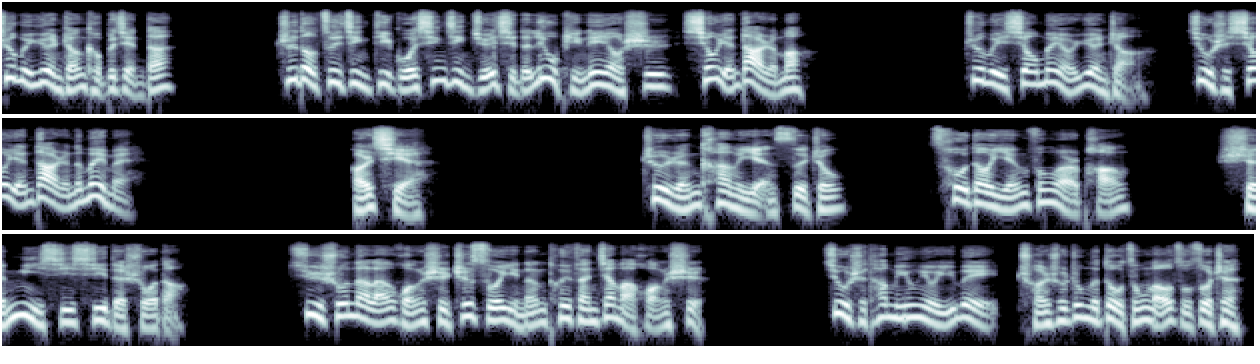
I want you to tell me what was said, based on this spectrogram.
这位院长可不简单，知道最近帝国新晋崛起的六品炼药师萧炎大人吗？这位萧媚儿院长就是萧炎大人的妹妹。而且，这人看了眼四周，凑到严峰耳旁，神秘兮兮的说道：“据说纳兰皇室之所以能推翻加玛皇室，就是他们拥有一位传说中的斗宗老祖坐镇。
